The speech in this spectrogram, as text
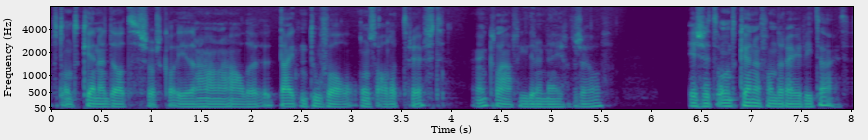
of te ontkennen dat, zoals ik al eerder aanhaalde, tijd en toeval ons allen treft, en klaagliederen 9 vanzelf, is het ontkennen van de realiteit.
